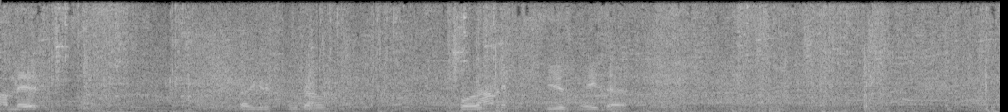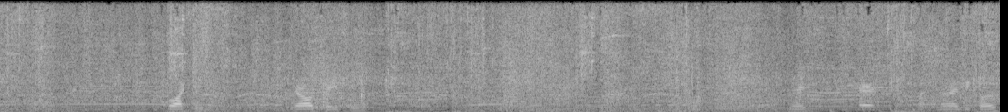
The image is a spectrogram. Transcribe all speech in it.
I'm mid. Gotta get a cool down. Close. Dominic. He just ate that. Blocked him. They're all chasing. Nice. There. Might, might be close.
